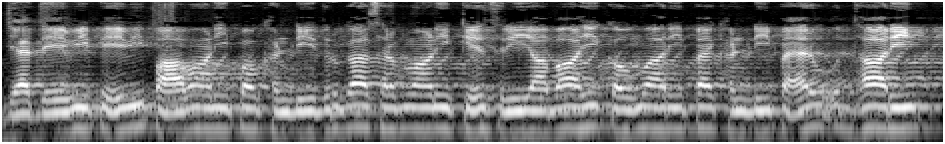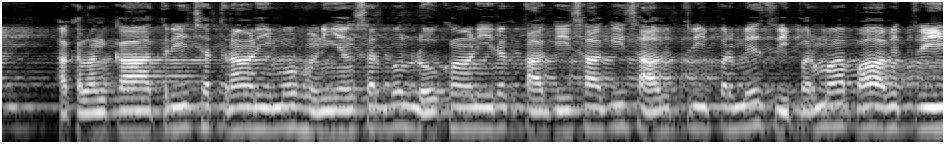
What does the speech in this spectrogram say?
ਜੈ ਦੇਵੀ ਭੇਵੀ ਪਾਵਾਣੀ ਪੌਖੰਡੀ ਦੁਰਗਾ ਸਰਬਵਾਣੀ ਕੇਸਰੀ ਆਬਾਹੀ ਕੌਮਾਰੀ ਪੈਖੰਡੀ ਭੈਰਵ ਉਧਾਰੀ। ਅਕਲੰਕਾ ਤ੍ਰੀ ਛਤਰਾਣੀ ਮੋਹਣੀਆਂ ਸਰਬੰ ਲੋਕਾਣੀ, ਰਕਤਾਗੀ ਸਾਗੀ ਸਾਵਿਤਰੀ, ਪਰਮੇਸ਼ਰੀ ਪਰਮਾ ਪਾਵਿਤਰੀ।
